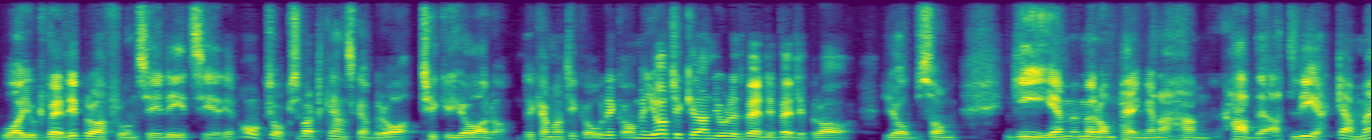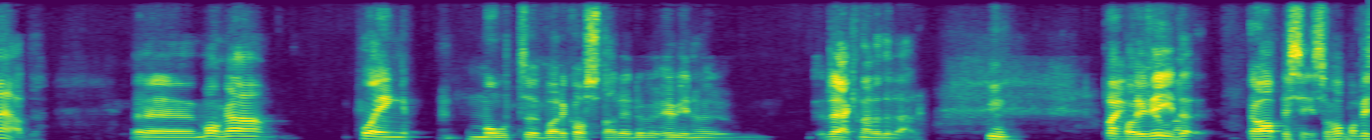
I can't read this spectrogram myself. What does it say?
och har gjort väldigt bra från sig i elitserien och också varit ganska bra, tycker jag. då. Det kan man tycka olika om, men jag tycker han gjorde ett väldigt, väldigt bra jobb som GM med de pengarna han hade att leka med. Eh, många poäng mot vad det kostade, hur vi nu räknade det där. Mm. Hoppar vi vidare. Ja, precis. Så hoppar vi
